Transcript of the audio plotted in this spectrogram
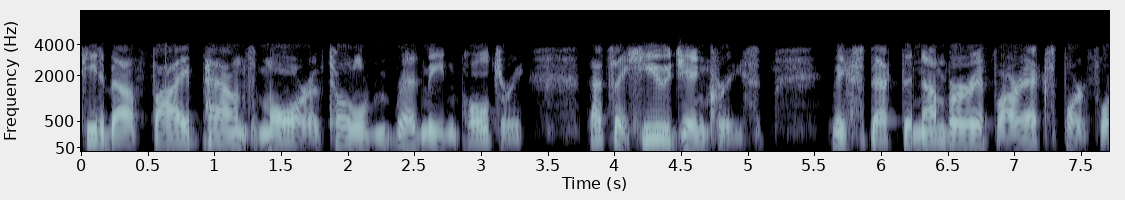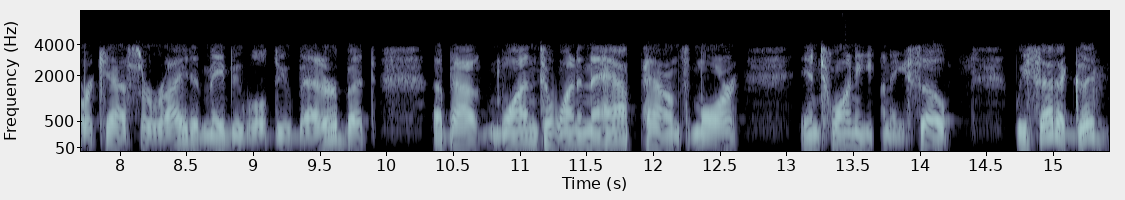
to eat about five pounds more of total red meat and poultry. That's a huge increase we expect the number, if our export forecasts are right, and maybe we'll do better, but about one to one and a half pounds more in 2020. So we set a good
